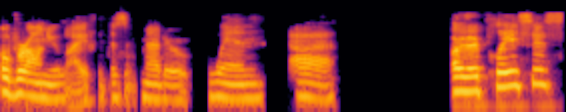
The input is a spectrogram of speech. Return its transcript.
overall new life, it doesn't matter when. Uh, are there places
